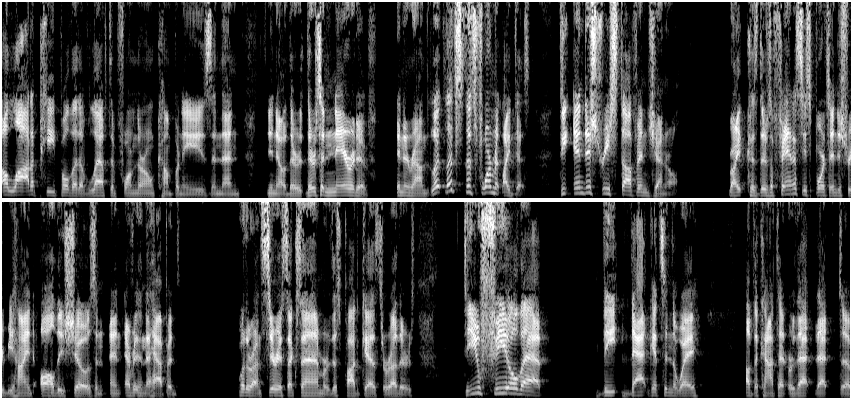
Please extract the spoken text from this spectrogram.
a lot of people that have left and formed their own companies and then you know there there's a narrative in and around Let, let's let's form it like this. The industry stuff in general right? Because there's a fantasy sports industry behind all these shows and and everything that happens whether on Sirius XM or this podcast or others, do you feel that the that gets in the way of the content or that that uh,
